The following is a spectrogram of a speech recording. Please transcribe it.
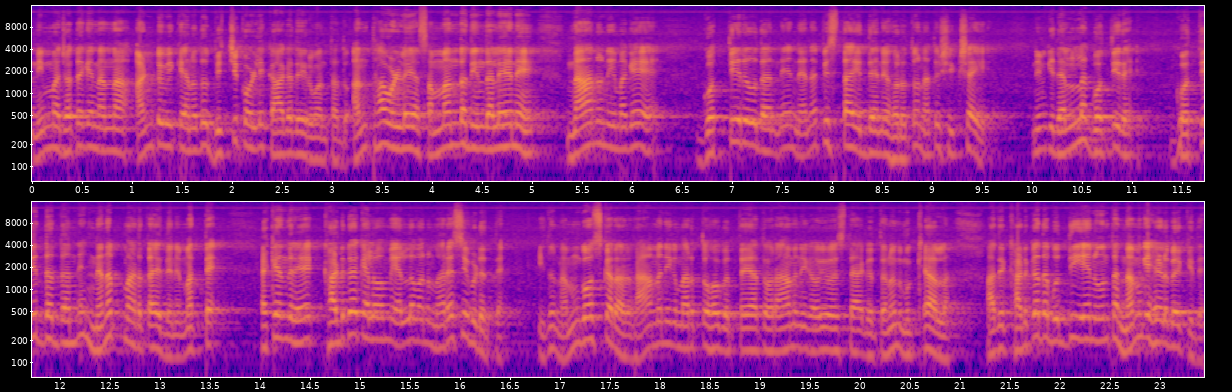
ನಿಮ್ಮ ಜೊತೆಗೆ ನನ್ನ ಅಂಟುವಿಕೆ ಅನ್ನೋದು ಬಿಚ್ಚಿಕೊಳ್ಳಿಕ್ಕಾಗದೇ ಇರುವಂಥದ್ದು. ಅಂಥ ಒಳ್ಳೆಯ ಸಂಬಂಧದಿಂದಲೇ ನಾನು ನಿಮಗೆ ಗೊತ್ತಿರುವುದನ್ನೇ ನೆನಪಿಸ್ತಾ ಇದ್ದೇನೆ ಹೊರತು ನತು ಶಿಕ್ಷೆ. ನಿಮಗಿದೆಲ್ಲ ಗೊತ್ತಿದೆ. ಗೊತ್ತಿದ್ದದ್ದನ್ನೇ ನೆನಪು ಮಾಡ್ತಾ ಇದ್ದೇನೆ ಮತ್ತೆ. ಯಾಕೆಂದರೆ ಖಡ್ಗ ಕೆಲವೊಮ್ಮೆ ಎಲ್ಲವನ್ನು ಮರೆಸಿ ಬಿಡುತ್ತೆ. ಇದು ನಮಗೋಸ್ಕರ ರಾಮನಿಗೆ ಮರೆತು ಹೋಗುತ್ತೆ ಅಥವಾ ರಾಮನಿಗೆ ಅವ್ಯವಸ್ಥೆ ಆಗುತ್ತೆ ಅನ್ನೋದು ಮುಖ್ಯ ಅಲ್ಲ. ಅದು ಖಡ್ಗದ ಬುದ್ಧಿ ಏನು ಅಂತ ನಮಗೆ ಹೇಳಬೇಕಿದೆ.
